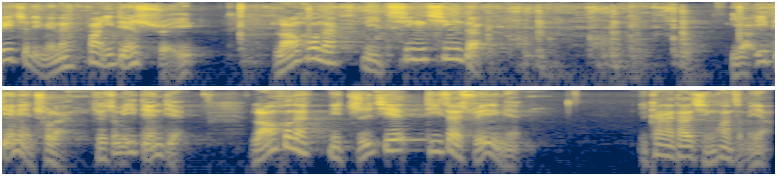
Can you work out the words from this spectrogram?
杯子里面呢放一点水，然后呢你轻轻的舀一点点出来，就这么一点点，然后呢你直接滴在水里面，你看看它的情况怎么样？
